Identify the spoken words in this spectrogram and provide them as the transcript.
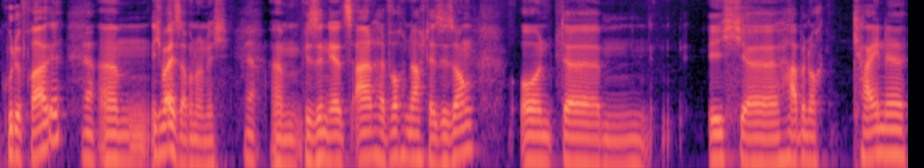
gute Frage. Ja. Ähm, ich weiß aber noch nicht. Ja. Ähm, wir sind jetzt anderthalb Wochen nach der Saison und ähm, ich äh, habe noch keine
